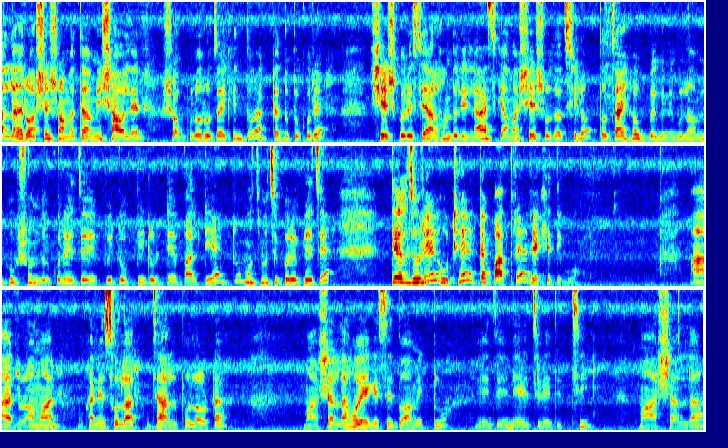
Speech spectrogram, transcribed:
আল্লাহর রসের সময়তে আমি শাওলের সবগুলো রোজায় কিন্তু একটা দুটো করে শেষ করেছি, আলহামদুলিল্লাহ। আজকে আমার শেষ রোজা ছিল। তো যাই হোক, বেগুনিগুলো আমি খুব সুন্দর করে যে এপিট ওপিট উল্টে পাল্টিয়ে একটু মুচমুচি করে ভেজে তেল ঝরিয়ে উঠে একটা পাত্রে রেখে দিব। আর আমার ওখানে সোলার ঝাল পোলাওটা মাশাল্লাহ হয়ে গেছে। তো আমি একটু এই যে নেড়ে চেড়ে দিচ্ছি। মাশাল্লাহ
